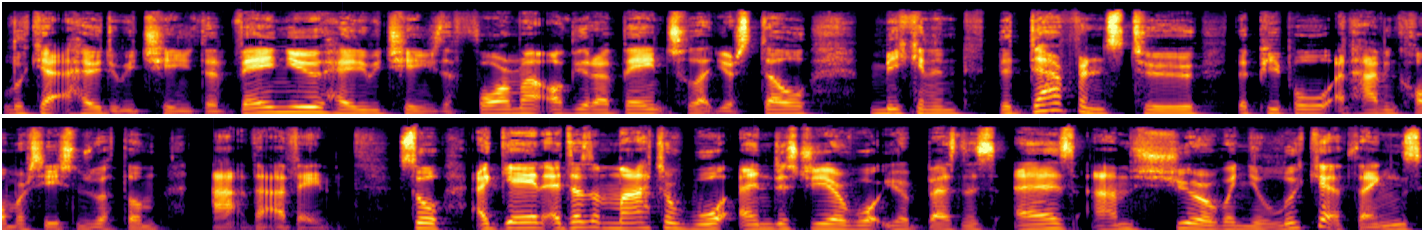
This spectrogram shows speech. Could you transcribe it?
Look at how do we change the venue? How do we change the format of your event so that you're still making the difference to the people and having conversations with them at that event? So, again, it doesn't matter what industry or what your business is. I'm sure when you look at things,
